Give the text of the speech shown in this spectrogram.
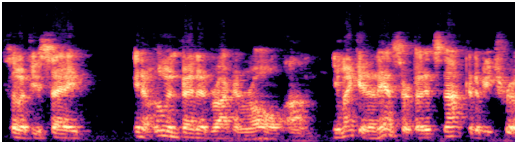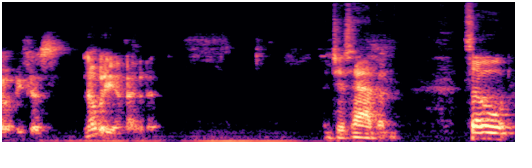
So if you say, you know, who invented rock and roll, um, you might get an answer, but it's not going to be true because nobody invented it. It just happened. So,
